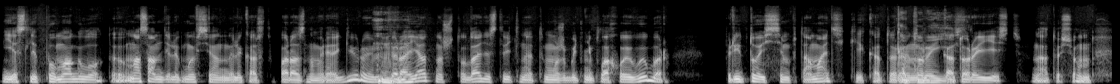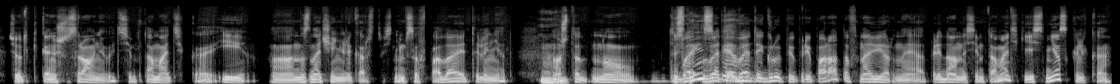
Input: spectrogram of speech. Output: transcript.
Если помогло, то на самом деле мы все на лекарства по-разному реагируем. Мгм. Вероятно, что да, действительно, это может быть неплохой выбор при той симптоматике, которая, Которая есть. которая есть. Да, то есть он все-таки, конечно, сравнивает симптоматика и э, назначение лекарства с ним совпадает или нет. Потому Мгм. что, ну, То есть, в, в принципе, в этой, в этой группе препаратов, наверное, при данной симптоматике есть несколько,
